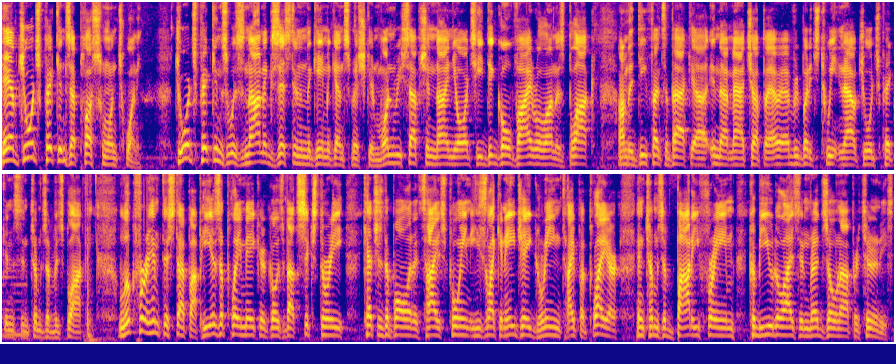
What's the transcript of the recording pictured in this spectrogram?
They have George Pickens at plus 120. George Pickens was non existent in the game against Michigan. One reception, nine yards. He did go viral on his block on the defensive back uh, in that matchup. Uh, everybody's tweeting out George Pickens in terms of his blocking. Look for him to step up. He is a playmaker, goes about six three, catches the ball at its highest point. He's like an A.J. Green type of player in terms of body frame, could be utilized in red zone opportunities.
